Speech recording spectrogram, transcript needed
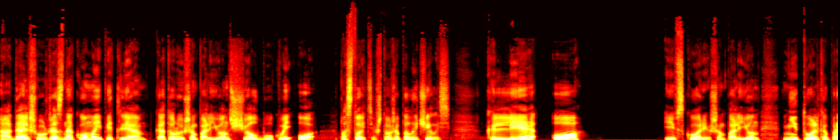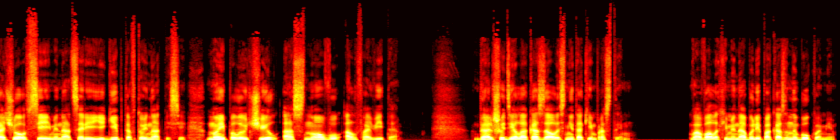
А дальше уже знакомая петля, которую Шампальон счел буквой «О». Постойте, что же получилось? Кле-О. И вскоре Шампальон не только прочел все имена царей Египта в той надписи, но и получил основу алфавита. Дальше дело оказалось не таким простым. В овалах имена были показаны буквами,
